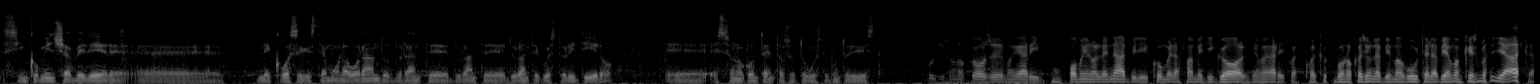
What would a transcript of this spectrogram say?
si incomincia a vedere eh, le cose che stiamo lavorando durante, durante, durante questo ritiro e, e sono contento sotto questo punto di vista. Poi ci sono cose magari un po' meno allenabili come la fame di gol, che magari qualche buona occasione l'abbiamo avuta e l'abbiamo anche sbagliata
